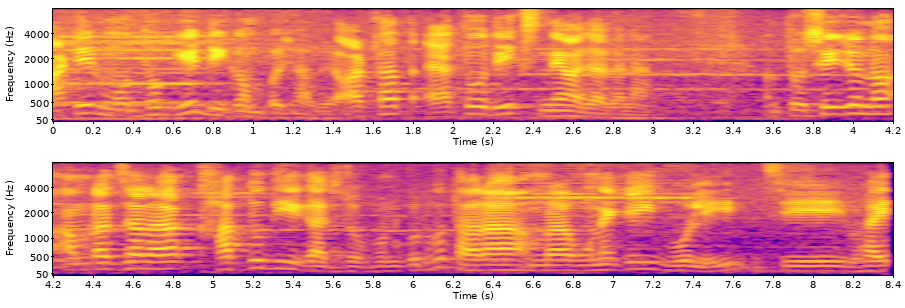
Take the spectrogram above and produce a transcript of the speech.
মাটির মধ্য গিয়ে ডিকম্পোজ হবে। অর্থাৎ এত রিস্ক নেওয়া যাবে না। তো সেই জন্য আমরা যারা খাদ্য দিয়ে গাছ রোপণ করব, তারা আমরা অনেকেই বলি যে, ভাই,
